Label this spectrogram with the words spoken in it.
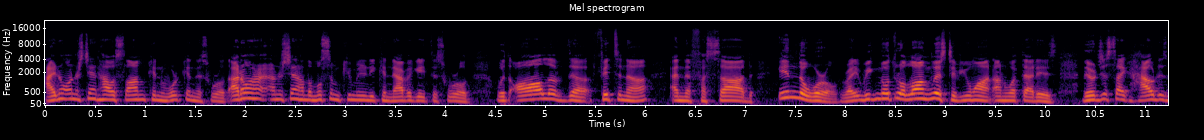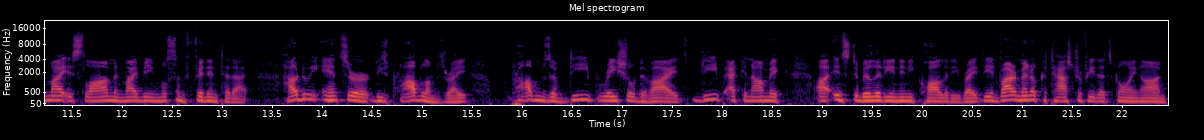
I don't understand how Islam can work in this world. I don't understand how the Muslim community can navigate this world with all of the fitna and the fasad in the world, right? We can go through a long list if you want on what that is. They're just like, how does my Islam and my being Muslim fit into that? How do we answer these problems, right? Problems of deep racial divides, deep economic uh, instability and inequality, right? The environmental catastrophe that's going on,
